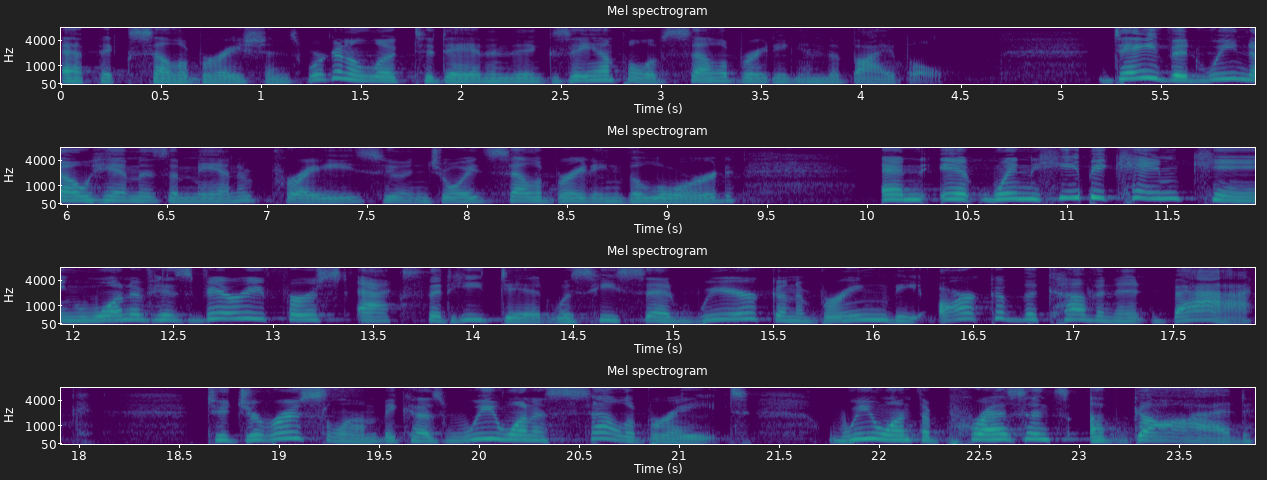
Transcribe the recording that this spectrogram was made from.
epic celebrations. We're going to look today at an example of celebrating in the Bible. David, we know him as a man of praise who enjoyed celebrating the Lord. And it, when he became king, one of his very first acts that he did was he said, We're going to bring the Ark of the Covenant back to Jerusalem because we want to celebrate. We want the presence of God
